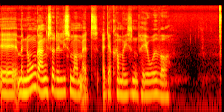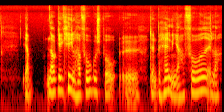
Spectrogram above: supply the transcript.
Øh, men nogle gange så er det ligesom om, at, at jeg kommer i sådan en periode, hvor jeg nok ikke helt har fokus på øh, den behandling, jeg har fået, eller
